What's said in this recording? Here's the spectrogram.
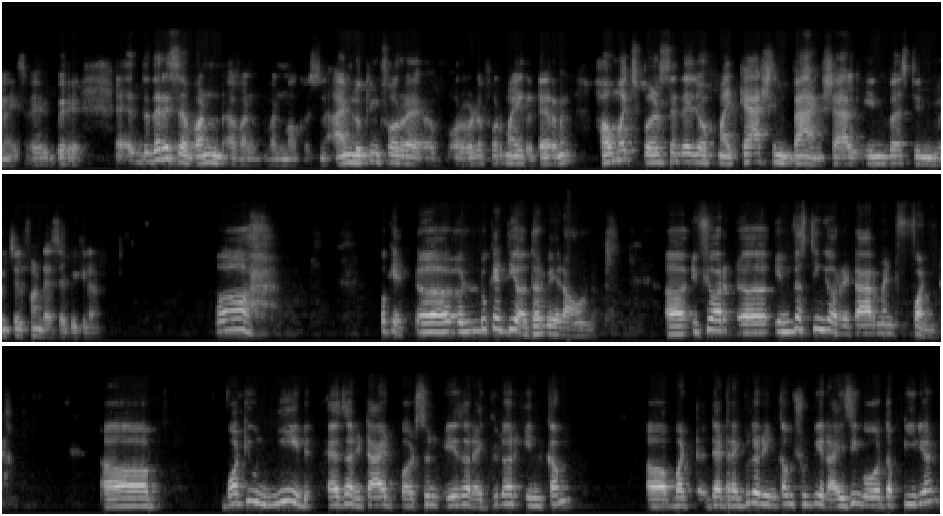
nice. Very, uh, there is a one, uh, one, one more question. I'm looking for a, for, for my retirement. How much percentage of my cash in bank shall invest in mutual fund as a beginner? Uh, okay. Uh, look at the other way around. Uh, if you are uh, investing your retirement fund, uh, what you need as a retired person is a regular income, uh, but that regular income should be rising over the period.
